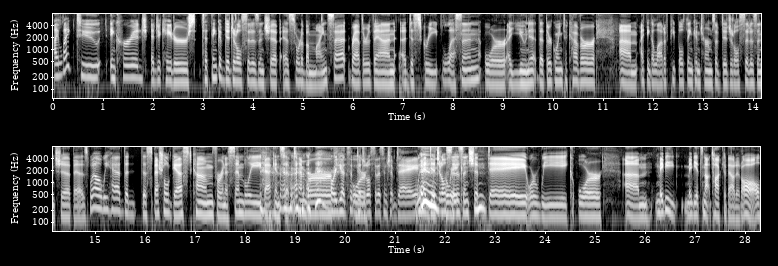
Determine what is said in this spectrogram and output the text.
I like to encourage educators to think of digital citizenship as sort of a mindset rather than a discrete lesson or a unit that they're going to cover. Um, I think a lot of people think in terms of digital citizenship as well, we had the, the special guest come for an assembly back in September. or you had or Digital Citizenship Day. We had Digital Citizenship Day or week or um, maybe maybe it's not talked about at all.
